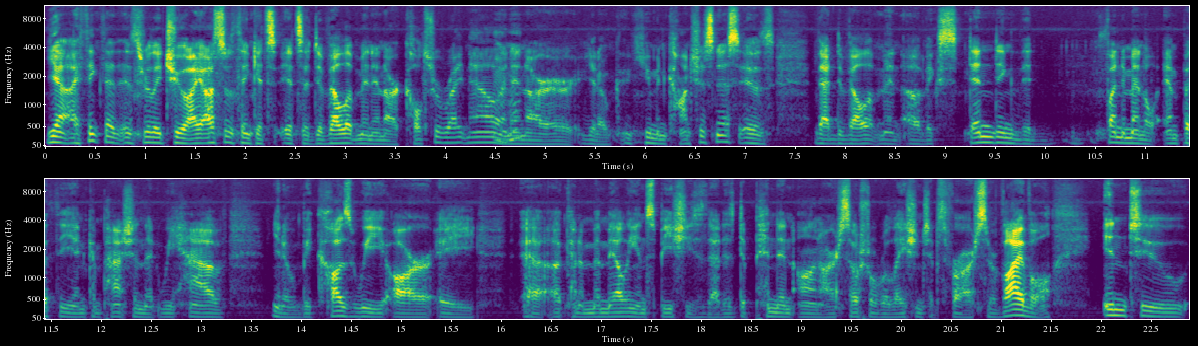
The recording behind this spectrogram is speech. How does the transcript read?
Yeah, I think that it's really true. I also think it's it's a development in our culture right now mm-hmm. and in our you know human consciousness is that development of extending the fundamental empathy and compassion that we have, you know, because we are a a kind of mammalian species that is dependent on our social relationships for our survival into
